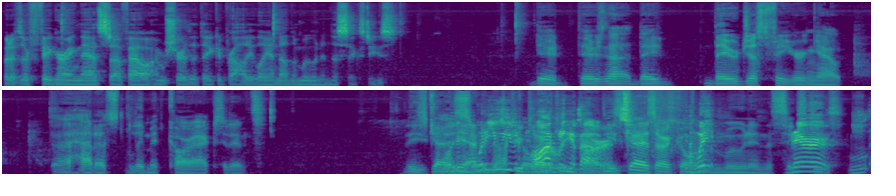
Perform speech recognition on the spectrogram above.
But if they're figuring that stuff out, I'm sure that they could probably land on the moon in the 60s. Dude, there's not they they're just figuring out uh, how to limit car accidents. These guys. What is- are what are you even talking about? These guys aren't going What- to the moon in the 60s. There are l-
